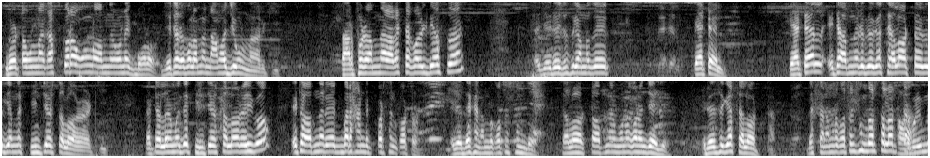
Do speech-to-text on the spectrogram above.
পুরোটা ওলনা কাজ করা ওলনা আপনার অনেক বড়। যেটা বলে আপনার নামাজি ওলনা আর কি। তারপরে আপনার আরেকটা কোয়ালিটি আছে এই যে এটা হচ্ছে কি আমাদের প্যাটেল প্যাটেল এটা আপনার হইবে স্যালোয়ারটা হইবে কি আপনার প্রিন্টের স্যালোয়ার আর কি। প্যাটেলের মধ্যে প্রিন্টের স্যালোয়ার হইব এটা আপনার একবার হান্ড্রেড পার্সেন্ট কটন এই যে দেখেন আমরা কত সুন্দর। স্যালোয়ারটা আপনার মনে করেন যে এটা হচ্ছে গিয়ে স্যালোয়ারটা দেখছেন আমরা কত সুন্দর স্যালোয়ারটা সর্বনিম্ন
